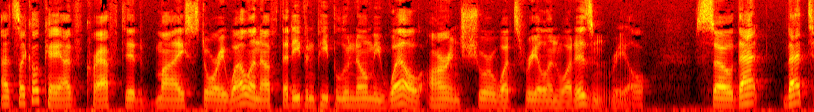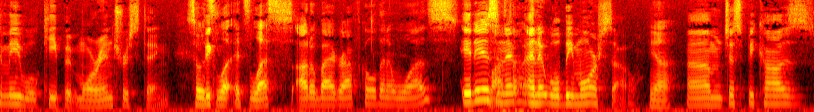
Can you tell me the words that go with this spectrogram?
It's like, okay, I've crafted my story well enough that even people who know me well aren't sure what's real and what isn't real. So that that to me will keep it more interesting. So it's le- it's less autobiographical than it was. It is, and it, and it will be more so. yeah. Um, just because,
